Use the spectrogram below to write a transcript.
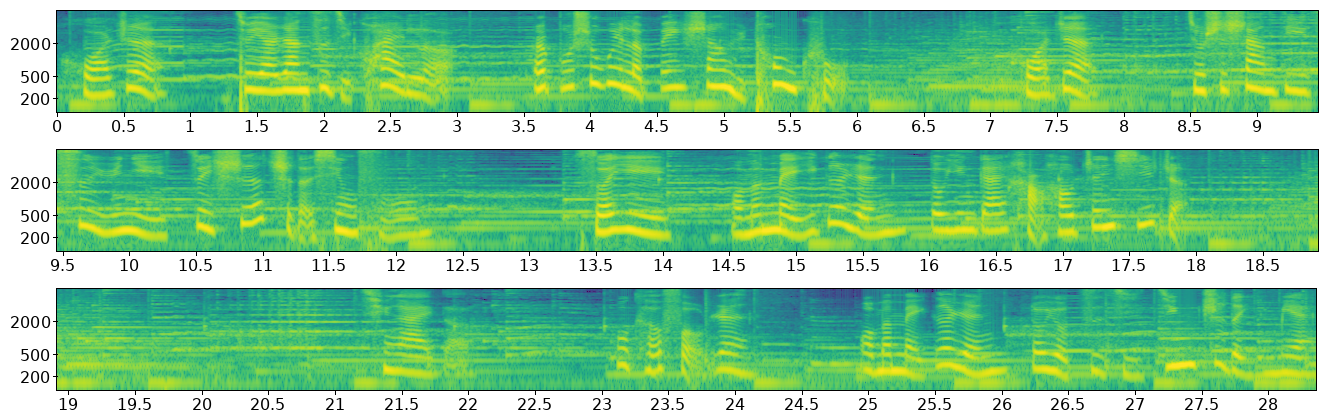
活着，就要让自己快乐，而不是为了悲伤与痛苦。活着。就是上帝赐予你最奢侈的幸福，所以，我们每一个人都应该好好珍惜着。亲爱的，不可否认，我们每个人都有自己精致的一面，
